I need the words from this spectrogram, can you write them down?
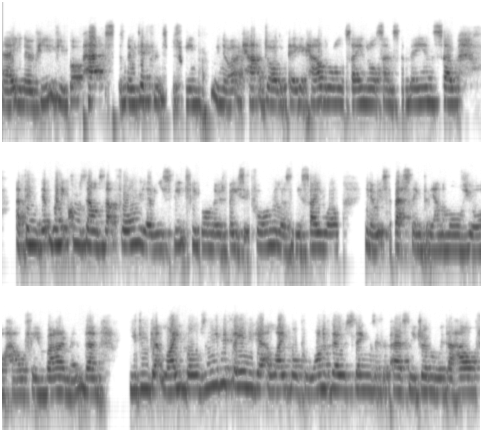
Uh, you know, if you if you've got pets, there's no difference between you know a cat, a dog, a pig, a cow. They're all the same. They're all sentient beings. So I think that when it comes down to that formula, and you speak to people on those basic formulas, and you say, well, you know, it's the best thing for the animals, your healthy environment, then you do get light bulbs. And even if they only get a light bulb for one of those things, if they're personally driven with their health,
